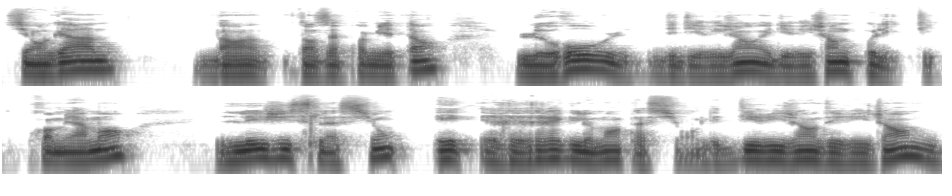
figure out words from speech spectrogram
Si on regarde dans un premier temps le rôle des dirigeants et dirigeantes politiques. Premièrement, législation et réglementation. Les dirigeants dirigeantes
